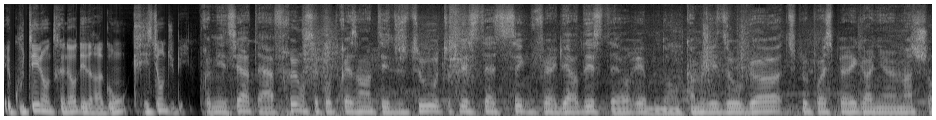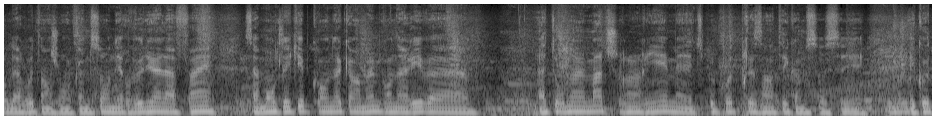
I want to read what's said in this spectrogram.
Écoutez l'entraîneur des Dragons, Christian Dubé. Le premier tiers était affreux, on s'est pas présenté du tout. Toutes les statistiques, vous faites regarder, c'était horrible. Donc, comme j'ai dit aux gars, tu peux pas espérer gagner un match sur la route en jouant comme ça. On est revenu à la fin. Ça montre l'équipe qu'on a quand même, qu'on on arrive à, tourner un match sur un rien, mais tu peux pas te présenter comme ça. C'est, écoute,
